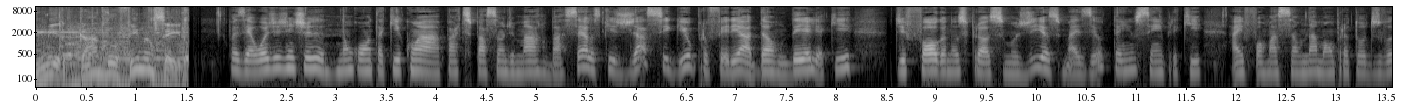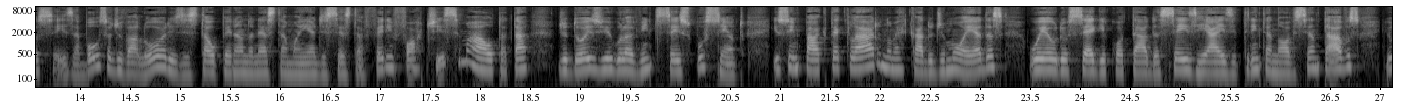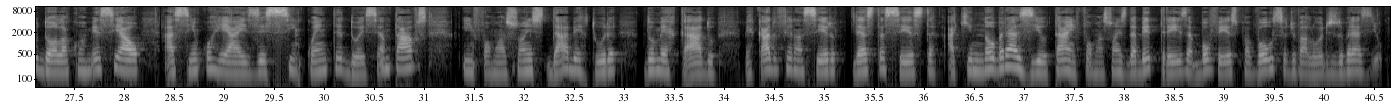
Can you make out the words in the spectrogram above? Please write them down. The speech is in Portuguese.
Mercado Financeiro. Pois é, hoje a gente não conta aqui com a participação de Marlon Barcelos, que já seguiu para o feriadão dele aqui de folga nos próximos dias, mas eu tenho sempre aqui a informação na mão para todos vocês. A Bolsa de Valores está operando nesta manhã de sexta-feira em fortíssima alta, tá? De 2,26%. Isso impacta, é claro, no mercado de moedas. O euro segue cotado a R$ 6,39 e o dólar comercial a R$ 5,52. Informações da abertura do mercado, mercado financeiro desta sexta aqui no Brasil, tá? Informações da B3 a Bovespa, a Bolsa de Valores do Brasil.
